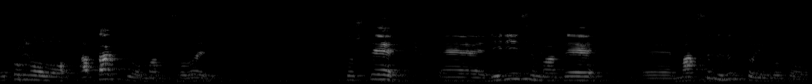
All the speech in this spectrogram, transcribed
音のアタックをまず揃えるそして、えーリリースまでえーま、っすぐ吹くということを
